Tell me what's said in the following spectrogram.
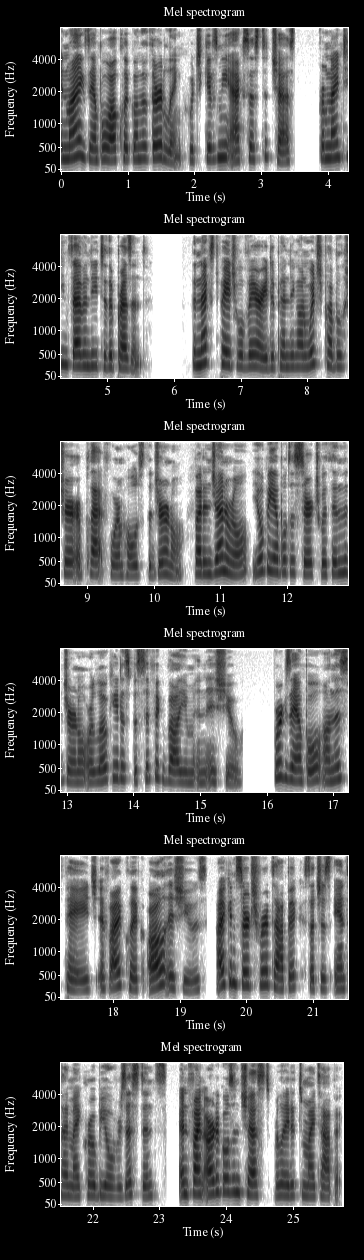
In my example, I'll click on the third link, which gives me access to Chest from 1970 to the present. The next page will vary depending on which publisher or platform holds the journal, but in general, you'll be able to search within the journal or locate a specific volume and issue. For example, on this page, if I click All Issues, I can search for a topic such as antimicrobial resistance and find articles and Chest related to my topic.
